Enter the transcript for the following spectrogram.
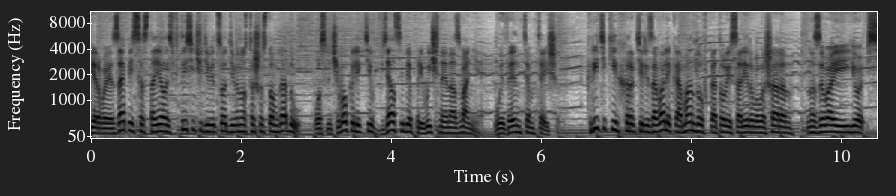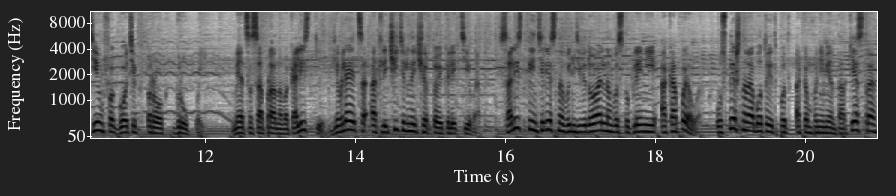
Первая запись состоялась в 1996 году, после чего коллектив взял себе привычное название «Within Temptation». Критики характеризовали команду, в которой солировала Шарон, называя ее симфо-готик-рок-группой. Меццо-сопрано вокалистки является отличительной чертой коллектива. Солистка интересна в индивидуальном выступлении акапелла, успешно работает под аккомпанемент оркестра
